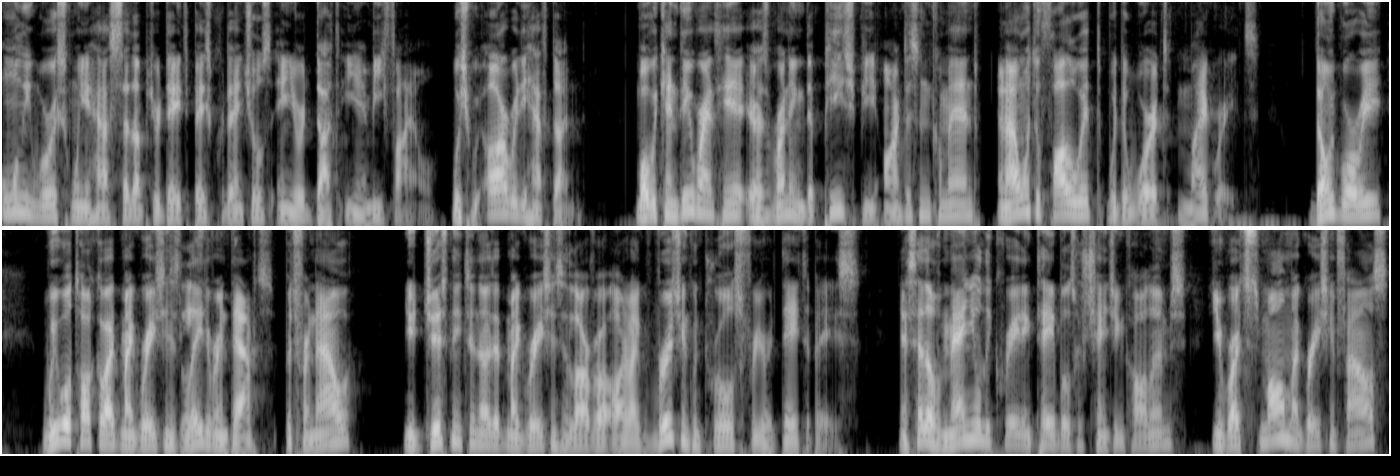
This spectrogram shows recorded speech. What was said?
only works when you have set up your database credentials in your .env file, which we already have done. What we can do right here is running the php artisan command and I want to follow it with the word migrate. Don't worry, we will talk about migrations later in depth, but for now, you just need to know that migrations in Laravel are like version controls for your database. Instead of manually creating tables or changing columns, you write small migration files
